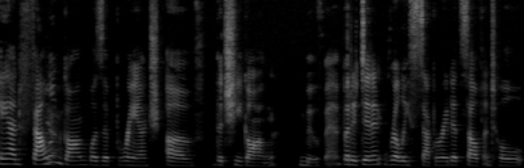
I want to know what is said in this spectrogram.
And Falun Yeah. Gong was a branch of the Qigong movement, but it didn't really separate itself until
